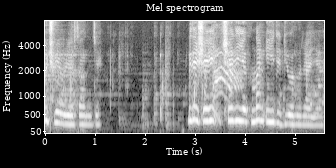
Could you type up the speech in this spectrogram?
3000 vuruyor sadece. Bir de şey şeyi yakından iyiydi diyorlar ya.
